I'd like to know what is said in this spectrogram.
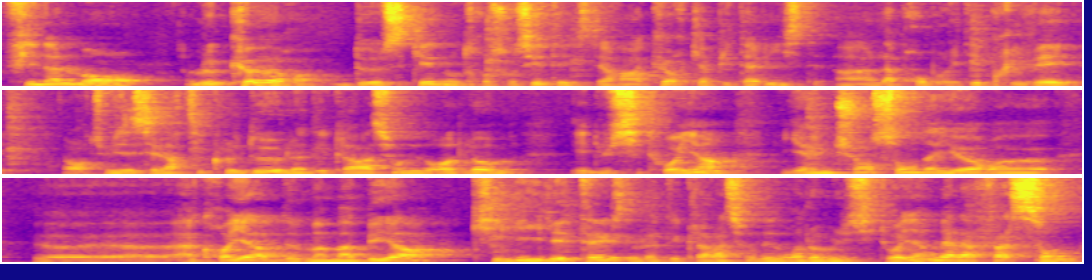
finalement le cœur de ce qu'est notre société, c'est-à-dire un cœur capitaliste, hein, la propriété privée. Alors tu disais c'est l'article 2 de la Déclaration des droits de l'homme et du citoyen. Il y a une chanson d'ailleurs euh, incroyable de Mama Béa qui lit les textes de la Déclaration des droits de l'homme et du citoyen, mais à la façon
